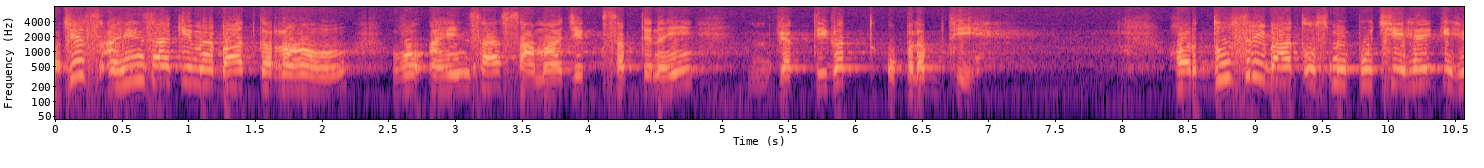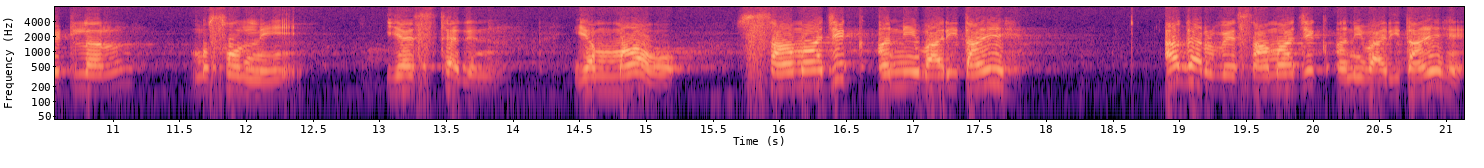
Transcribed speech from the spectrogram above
जिस अहिंसा की मैं बात कर रहा हूँ, वो अहिंसा सामाजिक सत्य नहीं, व्यक्तिगत उपलब्धि है। और दूसरी बात उसमें पूछी है कि हिटलर, मुसोलनी या स्टेलिन या माओ सामाजिक अनिवार्यताएँ हैं। अगर वे सामाजिक अनिवार्यताएँ हैं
